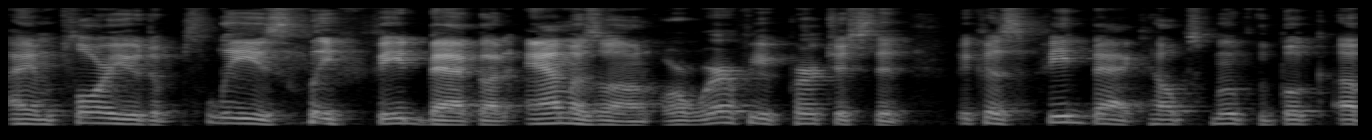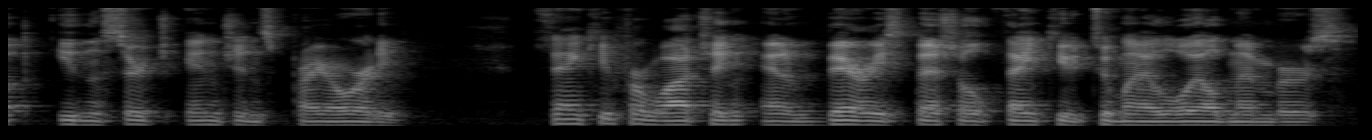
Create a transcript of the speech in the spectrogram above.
I implore you to please leave feedback on Amazon or wherever you purchased it because feedback helps move the book up in the search engine's priority. Thank you for watching and a very special thank you to my loyal members.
